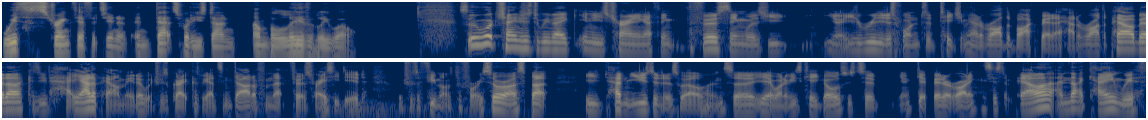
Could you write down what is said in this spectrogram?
with strength efforts in it. And that's what he's done unbelievably well. So, what changes did we make in his training? I think the first thing was you, you know, you really just wanted to teach him how to ride the bike better, how to ride the power better, because he had a power meter, which was great because we had some data from that first race he did, which was a few months before he saw us, but he hadn't used it as well. And so, yeah, one of his key goals was to you know, get better at riding consistent power, and that came with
